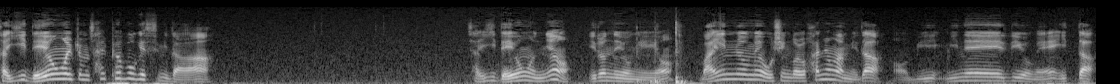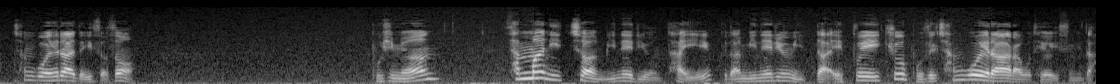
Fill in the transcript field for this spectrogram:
자 이 내용을 좀 살펴보겠습니다. 자, 이 내용은요, 이런 내용이에요. 마인룸에 오신 걸 환영합니다. 어, 미, 미네리움에 있다. 참고해라 돼 있어서, 보시면, 32,000 미네리움 타입, 그 다음 미네리움이 있다. FAQ 봇을 참고해라 라고 되어 있습니다.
